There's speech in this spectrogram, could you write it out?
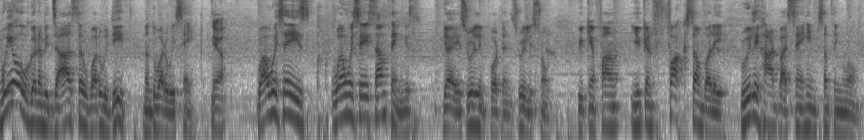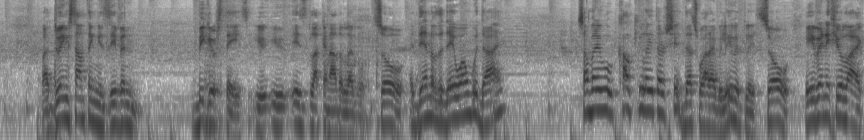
We all gonna be judged for what we did, not what we say. Yeah. What we say is when we say something is yeah, it's really important. It's really strong. You can find you can fuck somebody really hard by saying him something wrong, but doing something is even bigger stage. You you is like another level. So at the end of the day, when we die, somebody will calculate our shit. That's what I believe at least. So even if you're like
